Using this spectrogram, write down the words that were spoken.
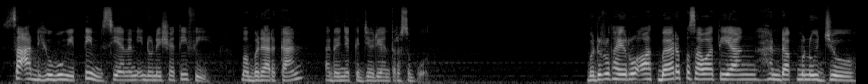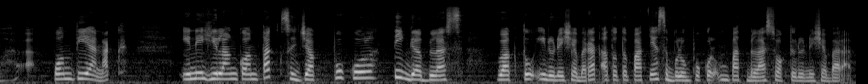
saat dihubungi tim CNN Indonesia TV membenarkan adanya kejadian tersebut. Menurut Hairul Akbar, pesawat yang hendak menuju Pontianak ini hilang kontak sejak pukul 13 waktu Indonesia Barat atau tepatnya sebelum pukul 14 waktu Indonesia Barat.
